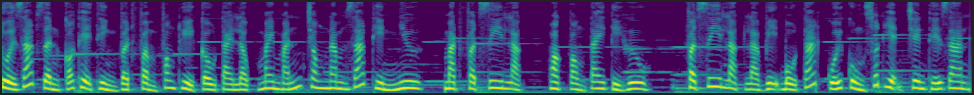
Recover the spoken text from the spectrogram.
Tuổi giáp dần có thể thỉnh vật phẩm phong thủy cầu tài lộc may mắn trong năm giáp thìn như mặt Phật Di Lặc hoặc vòng tay tỷ hưu. Phật Di Lặc là vị Bồ Tát cuối cùng xuất hiện trên thế gian,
